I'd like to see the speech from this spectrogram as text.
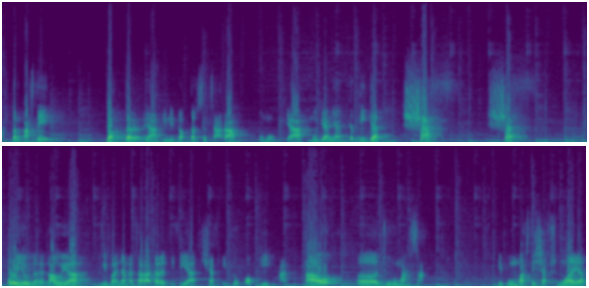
Dokter pasti dokter ya. Ini dokter secara umum ya. Kemudian yang ketiga, chef. Chef Oh ya udah tahu ya, ini banyak acara-acara TV ya, chef itu koki atau e, juru masak. Ibumu pasti chef semua ya,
